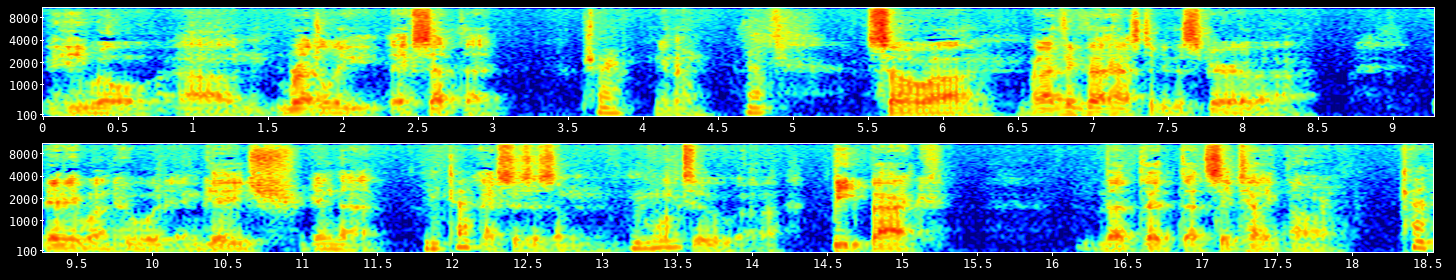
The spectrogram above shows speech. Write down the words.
he will um, readily accept that. Sure. You know. Yeah. So, uh, and I think that has to be the spirit of uh, anyone who would engage in that Okay. exorcism, want to uh, beat back that that that satanic power. Okay.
